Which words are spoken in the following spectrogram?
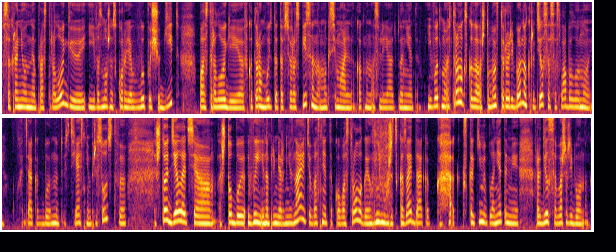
сохраненные про астрологию, и, возможно, скоро я выпущу гид по астрологии, в котором будет это все расписано максимально, как на нас влияют планеты. И вот мой астролог сказал, что мой второй ребенок родился со слабой луной хотя как бы, ну, то есть я с ним присутствую. Что делать, э, чтобы вы, например, не знаете, у вас нет такого астролога, и он не может сказать, да, как, как, с какими планетами родился ваш ребенок.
